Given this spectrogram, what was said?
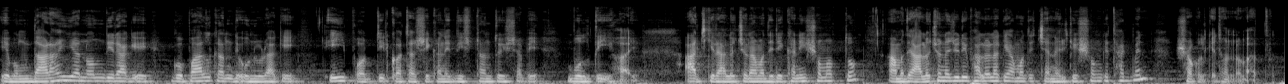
এবং দাঁড়াইয়া নন্দের আগে গোপালকান্দে অনুরাগে এই পদটির কথা সেখানে দৃষ্টান্ত হিসাবে বলতেই হয়। আজকের আলোচনা আমাদের এখানেই সমাপ্ত। আমাদের আলোচনা যদি ভালো লাগে আমাদের চ্যানেলটির সঙ্গে থাকবেন। সকলকে ধন্যবাদ।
